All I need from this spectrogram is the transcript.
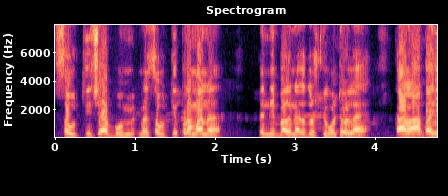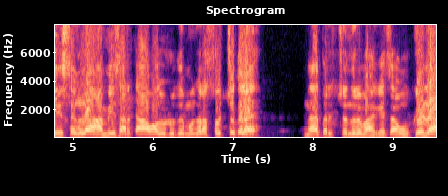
सवतीच्या भूमी म्हणजे सवतीप्रमाणे त्यांनी बघण्याचा दृष्टिकोन ठेवला आहे. कारण आता ही सगळं आम्ही सारखा आवाज उठवतोय म्हणून जरा स्वच्छ तर आहे. नाहीतर चंद्रभागेचा उकिरडा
